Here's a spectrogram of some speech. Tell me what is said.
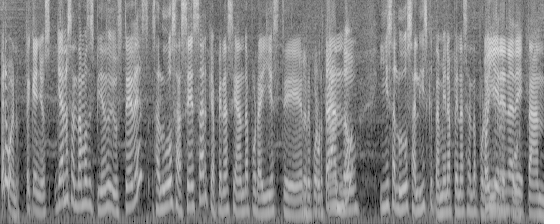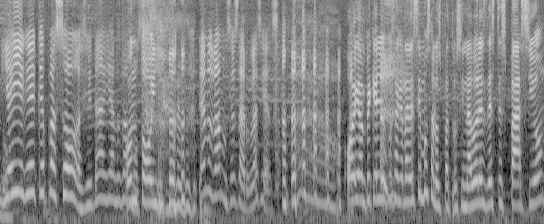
Pero bueno, pequeños, ya nos andamos despidiendo de ustedes. Saludos a César, que apenas se anda por ahí este, reportando. Reportando. Y saludos a Liz, que también apenas se anda por Oye, ahí de, reportando. ya llegué, ¿qué pasó? Así, "Ah, ya nos vamos. Ya nos vamos, César, gracias. Oigan, pequeños, pues agradecemos a los patrocinadores de este espacio.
